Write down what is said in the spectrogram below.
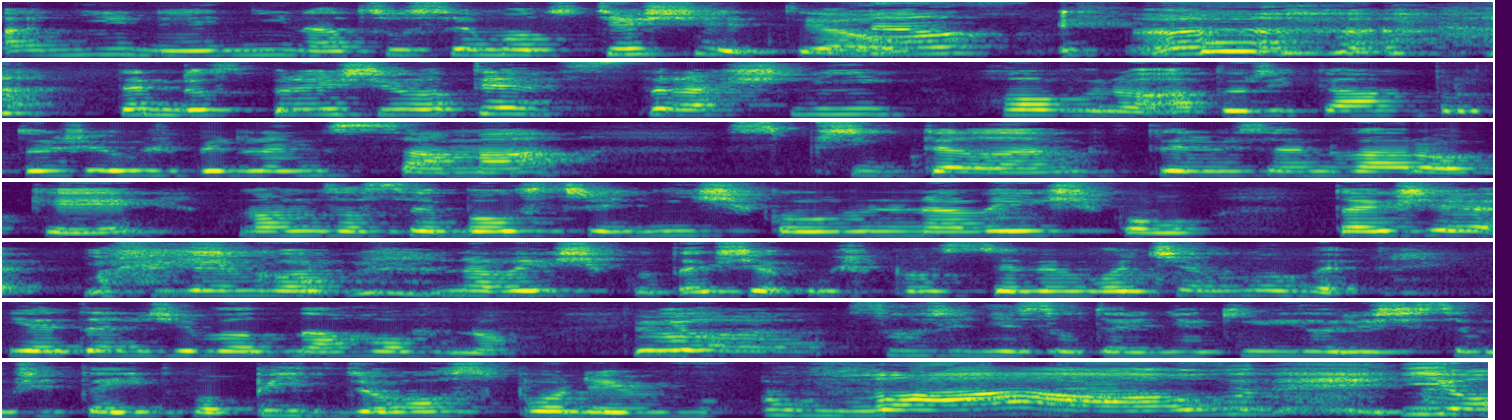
ani není na co se moc těšit, jo. Ten dospělý život je strašný hovno a to říkám, protože už bydlím sama s přítelem, kterým jsem dva roky, mám za sebou střední školu na vejšku, takže už vím o, na vejšku, takže už prostě vím, o čem mluvím. Je ten život na hovno. Jo. Jo, samozřejmě jsou tady nějaký výhody, že se můžete jít opít do hospody. Wow! Jo,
